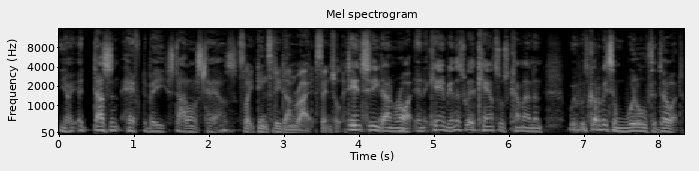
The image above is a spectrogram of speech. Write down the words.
you know, it doesn't have to be Stalinist towers. It's like density done right, essentially. Density done right, and it can be, and this is where councils come in, and we've, there's got to be some will to do it.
